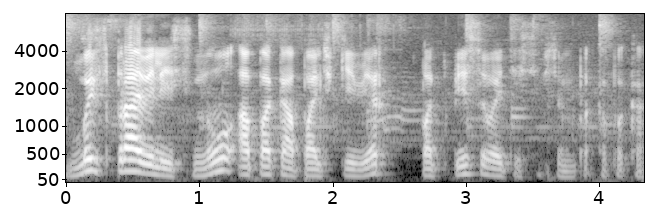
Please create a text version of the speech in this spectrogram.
Мы справились. Ну, а пока пальчики вверх. Подписывайтесь. Всем пока-пока.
